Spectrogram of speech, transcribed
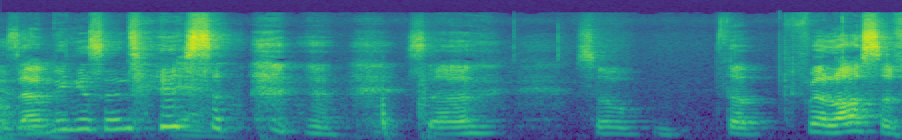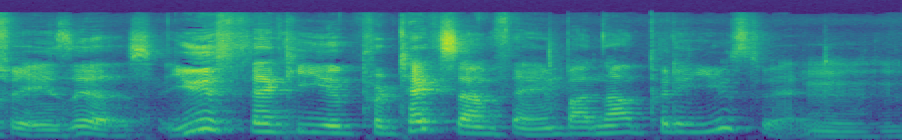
Is that making sense? Yeah. so, so the philosophy is this: you think you protect something, but not putting use to it. Mhm.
